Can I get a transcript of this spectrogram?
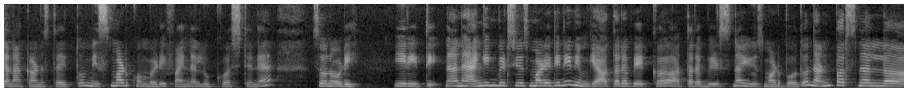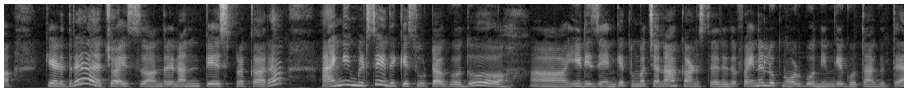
ಚೆನ್ನಾಗಿ ಕಾಣಿಸ್ತಾ ಇತ್ತು. ಮಿಸ್ ಮಾಡ್ಕೊಬೇಡಿ ಫೈನಲ್ ಲುಕ್ಕು ಅಷ್ಟೇ ಸೊ ನೋಡಿ, ಈ ರೀತಿ. ನಾನು ಹ್ಯಾಂಗಿಂಗ್ ಬೀಡ್ಸ್ ಯೂಸ್ ಮಾಡಿದ್ದೀನಿ. ನಿಮ್ಗೆ ಯಾವ ಥರ ಬೇಕೋ, ಆ ಥರ ಬೀಡ್ಸ್ನ ಯೂಸ್ ಮಾಡ್ಬೋದು. ನನ್ನ ಪರ್ಸ್ನಲ್ ಕೇಳಿದ್ರೆ ಚಾಯ್ಸ್ ಅಂದರೆ ನನ್ನ ಟೇಸ್ಟ್ ಪ್ರಕಾರ ಹ್ಯಾಂಗಿಂಗ್ ಬಿಡ್ಸೇ ಇದಕ್ಕೆ ಸೂಟ್ ಆಗೋದು ಈ ಡಿಸೈನ್ಗೆ ತುಂಬ ಚೆನ್ನಾಗಿ ಕಾಣಿಸ್ತಾ ಇದೆ. ಫೈನಲ್ ಲುಕ್ ನೋಡ್ಬೋದು, ನಿಮಗೆ ಗೊತ್ತಾಗುತ್ತೆ.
